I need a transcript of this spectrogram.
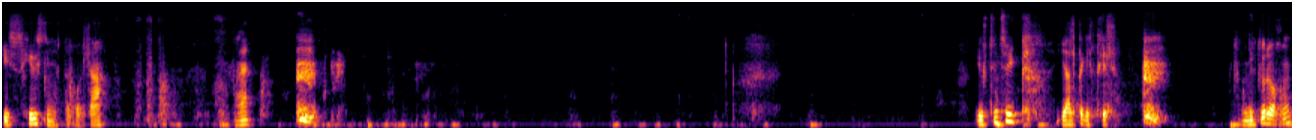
Иесус Христийн нэрээр гуйлаа. Аа. ертөнцийг ялдаг итгэл нэгдүгээр охин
